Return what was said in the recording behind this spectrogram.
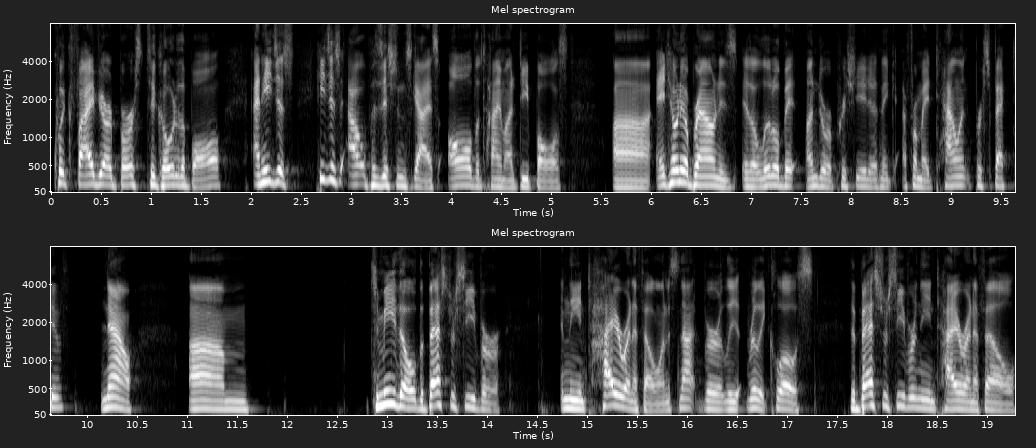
quick five yard burst to go to the ball, and he just he just out positions guys all the time on deep balls. Uh, Antonio Brown is is a little bit underappreciated, I think, from a talent perspective. Now, um, to me though, the best receiver in the entire NFL, and it's not very really close. The best receiver in the entire NFL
